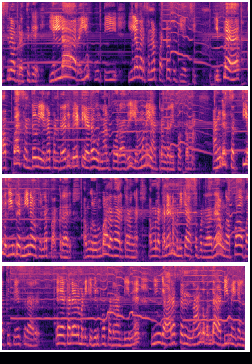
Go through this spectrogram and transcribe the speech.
அஸ்தினாபுரத்துக்கு. எல்லாரையும் கூட்டி இளவரசனாக பட்டம் சுற்றியாச்சு இப்போ அப்பா சந்தனு என்ன பண்ணுறாரு வேட்டையாட ஒரு நாள் போகிறாரு யமுனை ஆற்றங்கரை பக்கமாக அங்கே சத்தியவதின்ற மீனவ பெண்ணை பார்க்குறாரு அவங்க ரொம்ப அழகாக இருக்காங்க. அவங்கள கல்யாணம் பண்ணிக்க ஆசைப்படுறாரு. அவங்க அப்பாவை பார்த்து பேசுகிறாரு கல்யாணம் பண்ணிக்க விருப்பப்படுறேன் அப்படின்னு நீங்கள் அரசன் நாங்கள் வந்து அடிமைகள்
